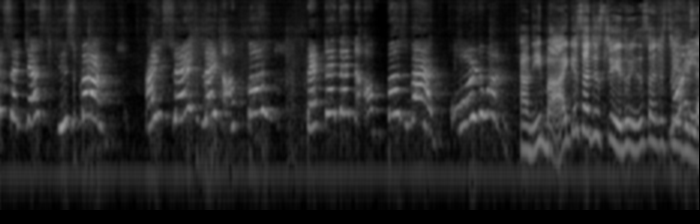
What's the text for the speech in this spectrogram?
ആ ആ നീ ബാഗ് സജസ്റ്റ് ചെയ്തു. ഇത് സജസ്റ്റ് ചെയ്തില്ല.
